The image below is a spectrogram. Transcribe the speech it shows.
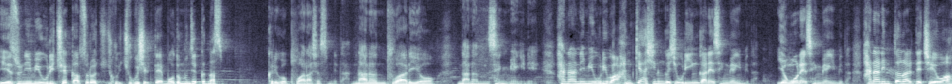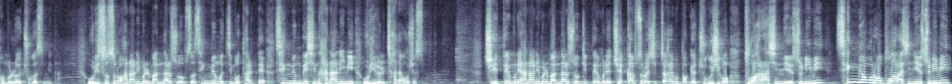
예수님이 우리 죄값으로 죽으실 때 모든 문제 끝났습니다. 그리고 부활하셨습니다. 나는 부활이요, 나는 생명이니. 하나님이 우리와 함께 하시는 것이 우리 인간의 생명입니다. 영혼의 생명입니다. 하나님 떠날 때 죄와 허물로 죽었습니다. 우리 스스로 하나님을 만날 수 없어 생명 얻지 못할 때 생명 대신 하나님이 우리를 찾아오셨습니다. 죄 때문에 하나님을 만날 수 없기 때문에 죄값으로 십자가에 못 박혀 죽으시고 부활하신 예수님이 생명으로 부활하신 예수님이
